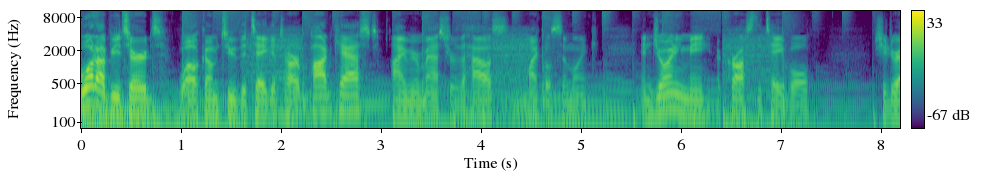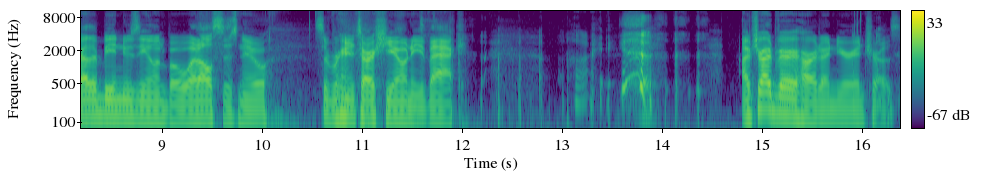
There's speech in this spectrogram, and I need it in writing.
What up, you turds? Welcome to the Take Heart podcast. I'm your master of the house, Michael Simlink. And joining me across the table, she'd rather be in New Zealand, but what else is new? Sabrina Tarchioni back. Hi. I've tried very hard on your intros.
